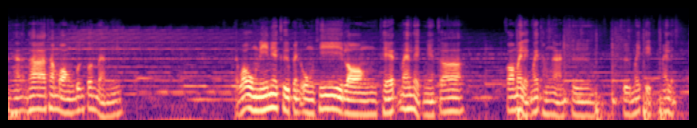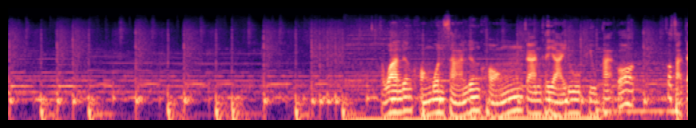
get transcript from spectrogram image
นะฮะถ้าถ้ามองเบื้องต้นแบบนี้ ว่าองค์นี้เนี่ยคือเป็นองค์ที่ลองเทสแม่เหล็กเนี่ยก็ก็แม่เหล็กไม่ทำงานคือคือไม่ติดแม่เหล็ก แต่ว่าเรื่องของมวลสารเรื่องของการขยายดูผิวพระก็ก็สะใจ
